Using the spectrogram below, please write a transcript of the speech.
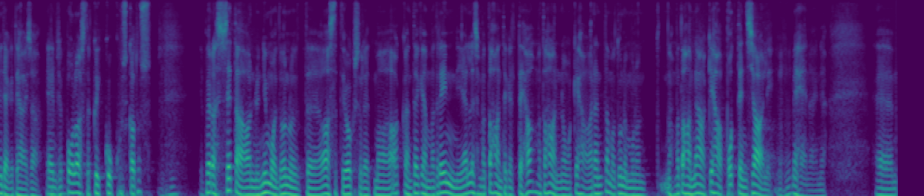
midagi teha ei saa, eelmised pool aastat kõik kukkus, kadus mm. -hmm ja pärast seda on nüüd niimoodi olnud äh, aastate jooksul, et ma hakkan tegema trenni jälle, sest ma tahan tegelikult teha, ma tahan oma keha arendada, ma tunnen, mul on, noh, ma tahan näha keha potentsiaali mm -hmm. mehena, on ju. Ehm,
